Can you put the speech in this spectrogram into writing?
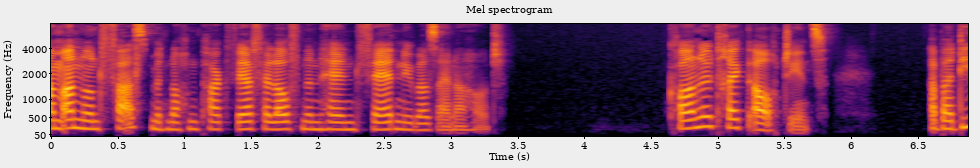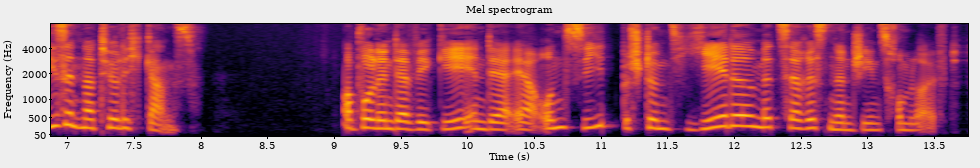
am anderen fast mit noch ein paar quer verlaufenden hellen Fäden über seiner Haut. Cornell trägt auch Jeans. Aber die sind natürlich ganz. Obwohl in der WG, in der er uns sieht, bestimmt jede mit zerrissenen Jeans rumläuft.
